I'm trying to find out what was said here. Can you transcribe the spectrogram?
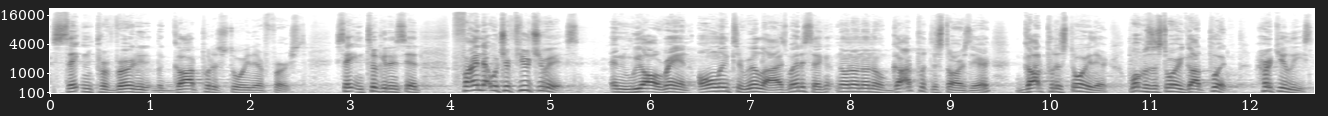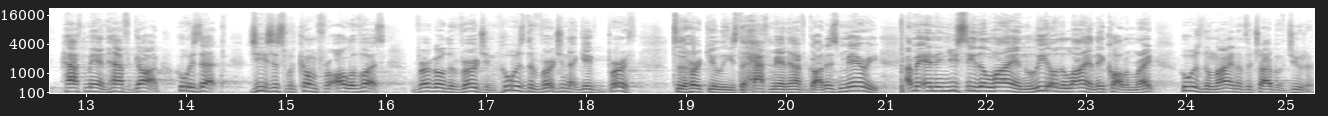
Satan perverted it, but God put a story there first. Satan took it and said, Find out what your future is. And we all ran only to realize wait a second, no, no, no, no. God put the stars there. God put a story there. What was the story God put? Hercules, half man, half God. Who is that? Jesus would come for all of us. Virgo the virgin. Who is the virgin that gave birth to the Hercules, the half man, half God? It's Mary. I mean, and then you see the lion, Leo the lion, they call him, right? Who is the lion of the tribe of Judah?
